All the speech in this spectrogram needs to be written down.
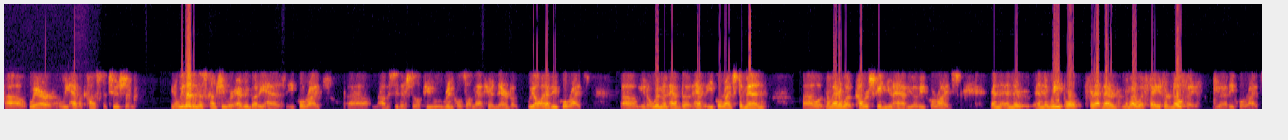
uh, where we have a constitution. You know, we live in this country where everybody has equal rights. Uh, obviously, there's still a few wrinkles on that here and there, but we all have equal rights. Uh, you know, women have the have equal rights to men. Uh, no matter what color skin you have, you have equal rights. And and the and the re or for that matter, no matter what faith or no faith, you have equal rights.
